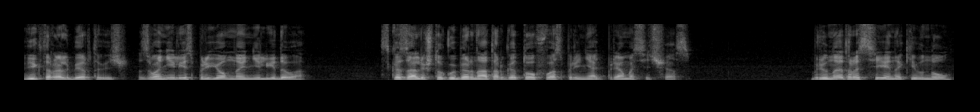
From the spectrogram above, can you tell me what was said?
«Виктор Альбертович, звонили из приемной Нелидова. Сказали, что губернатор готов вас принять прямо сейчас». Брюнет рассеянно кивнул,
